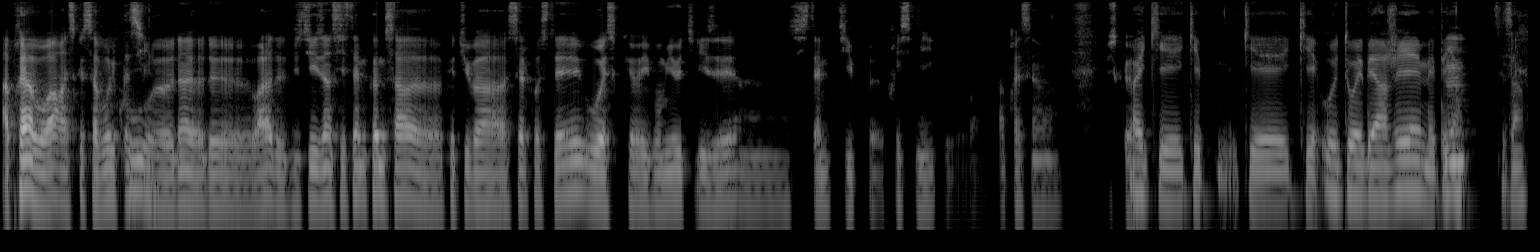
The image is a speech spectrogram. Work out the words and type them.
Après, à voir, est-ce que ça vaut le coup, Facile. heu, de de voilà, de d'utiliser un système comme ça, heu, que tu vas self-hoster ou est-ce qu'il vaut mieux utiliser un système type, heu, Prismic ou voilà. Après, c'est un puisque Ouais, qui est qui est qui est qui est auto-hébergé, mais mmh. payant, c'est ça?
